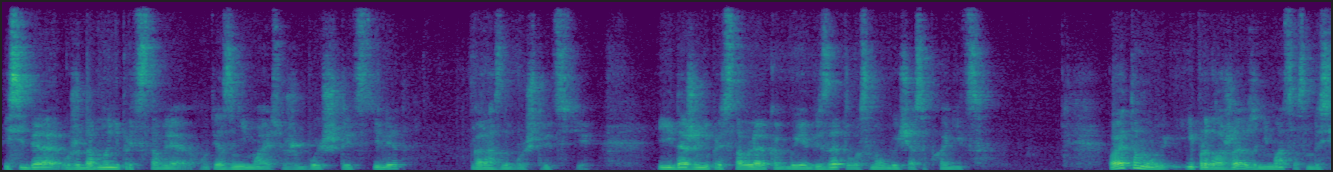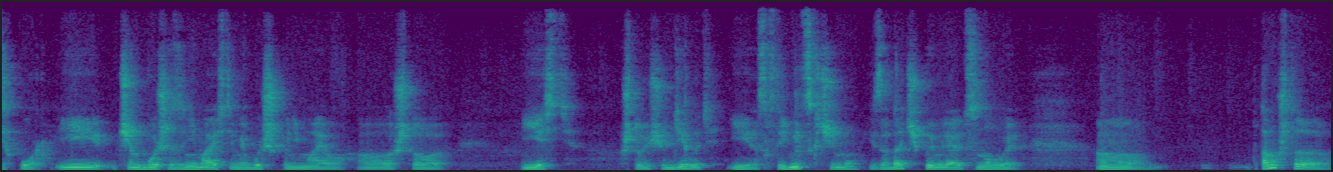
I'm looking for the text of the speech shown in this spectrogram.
и себя уже давно не представляю. Вот я занимаюсь уже больше 30 лет, гораздо больше 30. И даже не представляю, как бы я без этого смог бы сейчас обходиться. Поэтому и продолжаю заниматься до сих пор. И чем больше занимаюсь, тем я больше понимаю, э, что есть что еще делать, и стремиться к чему, и задачи появляются новые. Э, потому что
